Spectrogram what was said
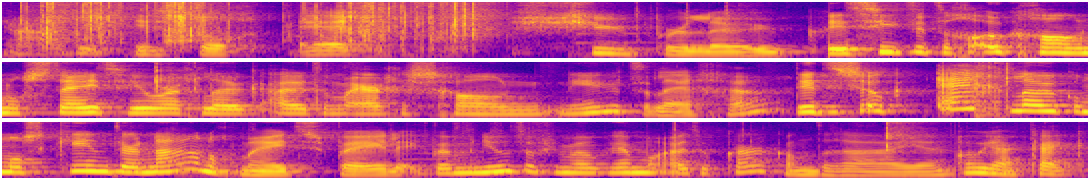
Ja, dit is toch echt super leuk. Dit ziet er toch ook gewoon nog steeds heel erg leuk uit om ergens gewoon neer te leggen. Dit is ook echt leuk om als kind daarna nog mee te spelen. Ik ben benieuwd of je hem ook helemaal uit elkaar kan draaien. Oh ja, kijk.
